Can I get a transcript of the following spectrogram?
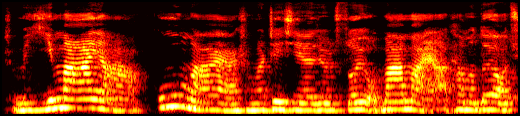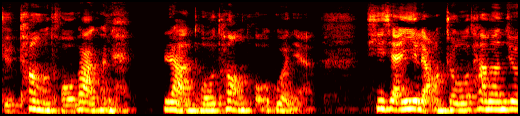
什么姨妈呀、姑妈呀什么这些，就是所有妈妈呀，他们都要去烫头发，肯定染头烫头过年，提前一两周他们就。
